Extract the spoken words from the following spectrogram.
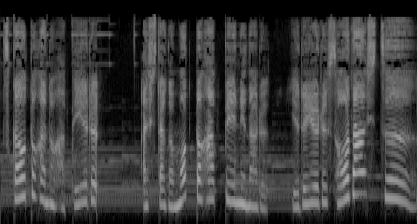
つかうとはのハピゆる。明日がもっとハッピーになる、ゆるゆる相談室。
